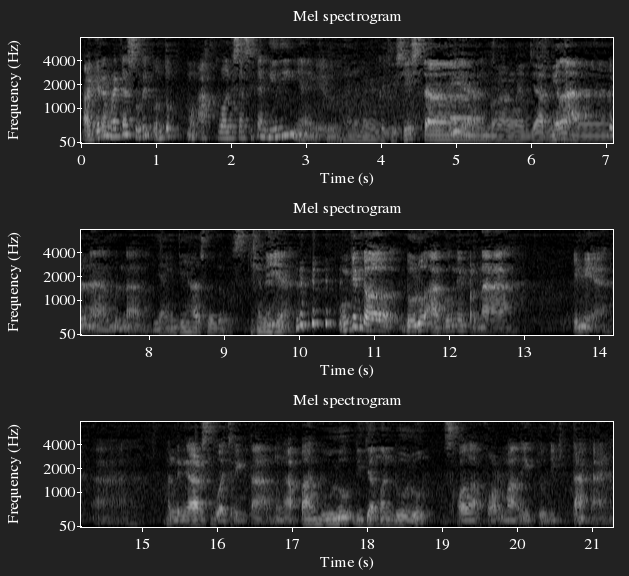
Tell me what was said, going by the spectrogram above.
Akhirnya mereka sulit untuk mengaktualisasikan dirinya gitu. hanya mengikuti sistem Iya. mengejar nilai Benar, benar. yang intinya harus lulus Iya. Mungkin kalau dulu Agung nih pernah ini ya uh, mendengar sebuah cerita mengapa dulu di zaman dulu sekolah formal itu diciptakan.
